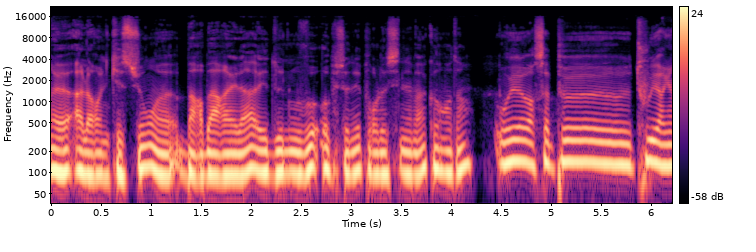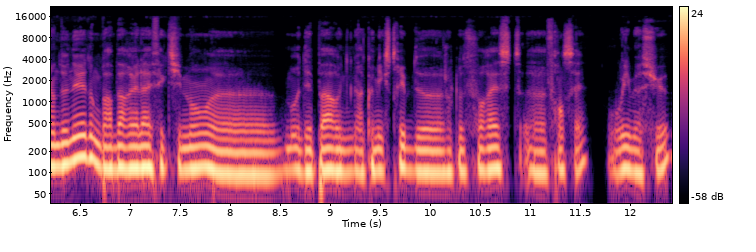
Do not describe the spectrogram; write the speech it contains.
Euh, alors, une question, euh, Barbarella est de nouveau optionnée pour le cinéma, Corentin? Oui, alors ça peut tout et rien donner. Donc Barbarella, effectivement, euh, au départ, une- un comic strip de Jean-Claude Forest français. Oui, monsieur.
